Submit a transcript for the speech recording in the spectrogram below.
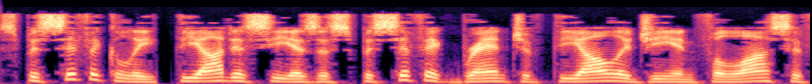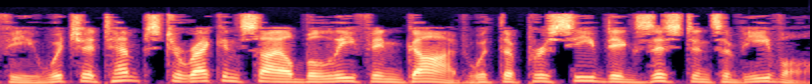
Specifically, theodicy is a specific branch of theology and philosophy which attempts to reconcile belief in God with the perceived existence of evil.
